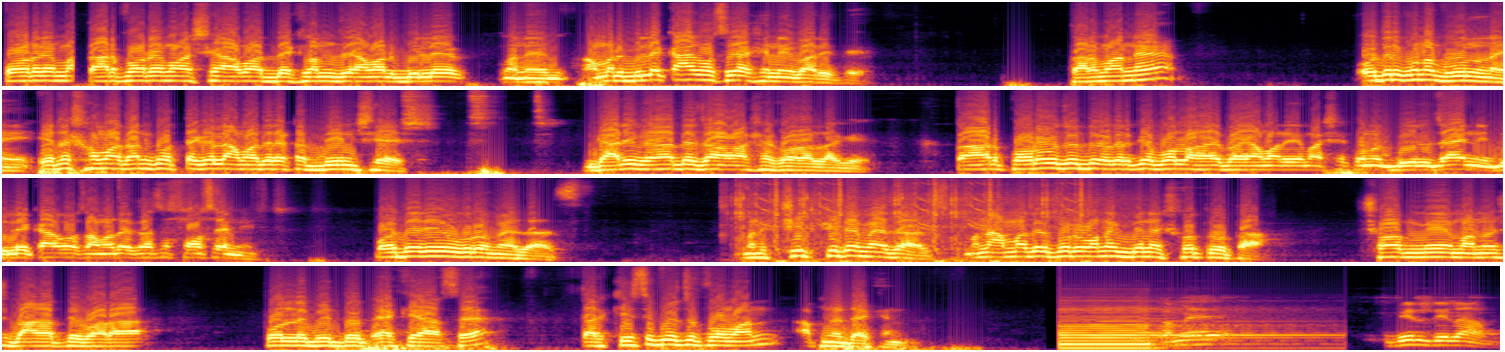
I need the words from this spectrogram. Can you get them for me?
পরে তারপরে মাসে আবার দেখলাম যে আমার বিলে মানে আমার বিলে কাগজে আসেনি বাড়িতে। তার মানে ওদের কোনো ভুল নাই। এটা সমাধান করতে গেলে আমাদের একটা দিন শেষ। গাড়ি ভাড়াতে যাওয়া আসা করা লাগে। তারপরেও যদি ওদেরকে বলা হয়, ভাই, আমার এই মাসে কোনো বিল যায়নি, বিলে কাগজ আমাদের কাছে পৌঁছেনি। ওদেরই উগ্র মেজাজ। মানে খিটখিটে মেজাজ। মানে আমাদের পুরো অনেক দিনের শত্রুতা। সব মেয়ে মানুষ বাগাতে পারা পল্লী বিদ্যুৎ একে আছে। তার কিছু কিছু প্রমাণ আপনি দেখেন। আমি বিল দিলাম।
